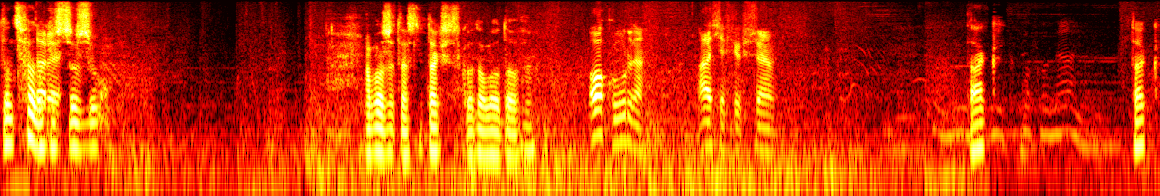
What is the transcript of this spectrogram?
Ten cweluch Sorry. jeszcze żył. O Boże, teraz nie tak się składa lodowy. O kurde. Ale się wpieprzyłem. Tak. Tak.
